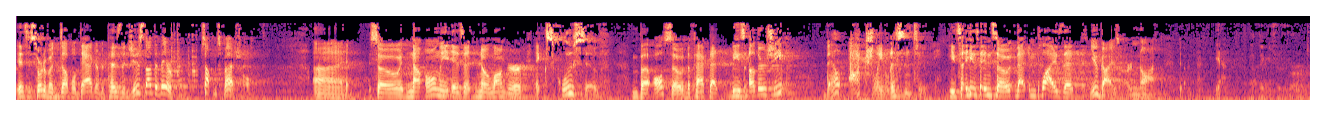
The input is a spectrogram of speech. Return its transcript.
it's sort of a double dagger because the Jews thought that they were something special. Uh, so not only is it no longer exclusive, but also the fact that these other sheep, they'll actually listen to me. He's, he's, and so that implies that you guys are not doing that. Yeah. I think he's referring to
